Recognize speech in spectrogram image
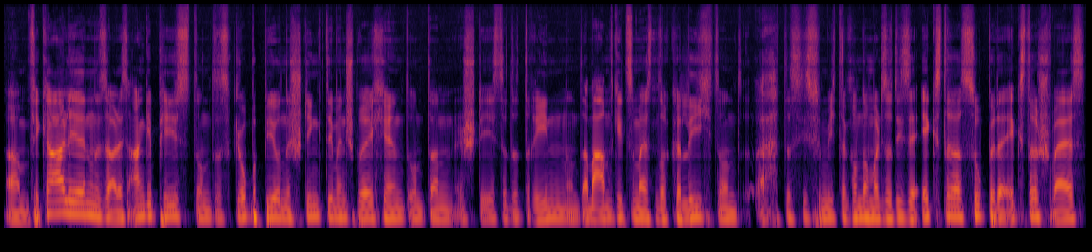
ähm, Fäkalien und ist alles angepisst und das Klopapier und es stinkt dementsprechend und dann stehst du da drin und am Abend gibt es meistens noch kein Licht und ach, das ist für mich, dann kommt nochmal so diese extra Suppe, der extra Schweiß.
